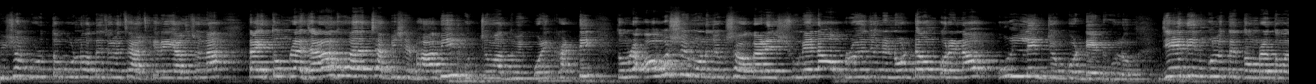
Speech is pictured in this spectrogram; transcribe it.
ভীষণ গুরুত্বপূর্ণ হতে চলেছে আজকের এই আলোচনা। তাই তোমরা যারা দু হাজার ছাব্বিশের ভাবি, উচ্চ মাধ্যমিক পরীক্ষার্থী, তোমরা অবশ্যই মনোযোগ সহকারে শুনে নাও, প্রয়োজনে নোট ডাউন করে নাও উল্লেখযোগ্য ডেটগুলো যে দিনগুলোতে তোমরা তোমাদের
